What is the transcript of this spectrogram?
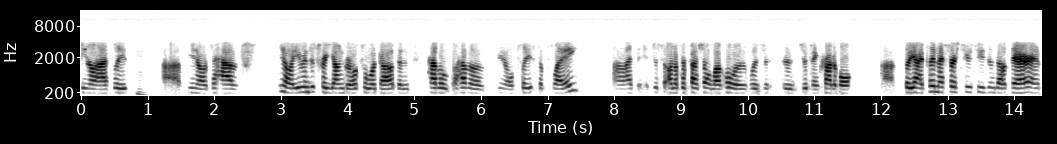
female athlete. Uh, you know, to have you know even just for young girls to look up and have a have a you know place to play. Uh, just on a professional level, it was just it was just incredible. Uh, so yeah, I played my first two seasons out there, and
